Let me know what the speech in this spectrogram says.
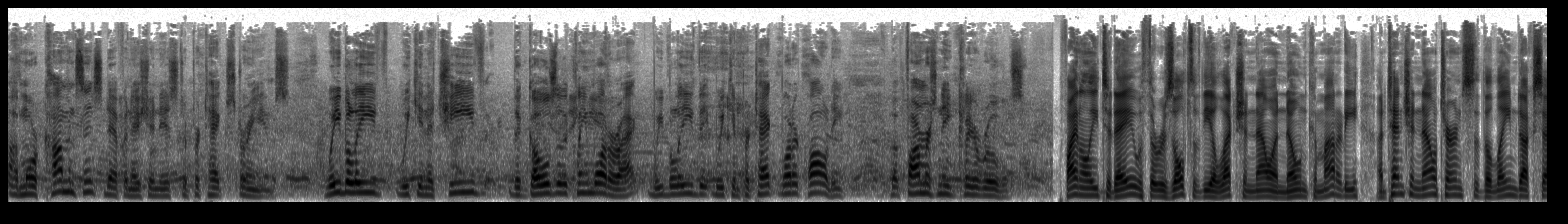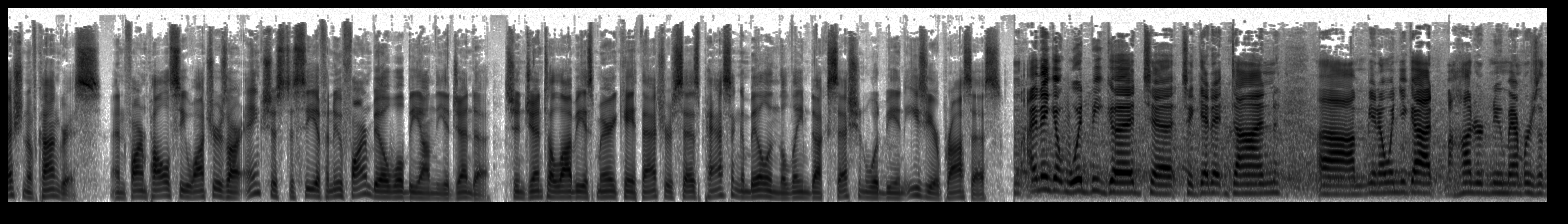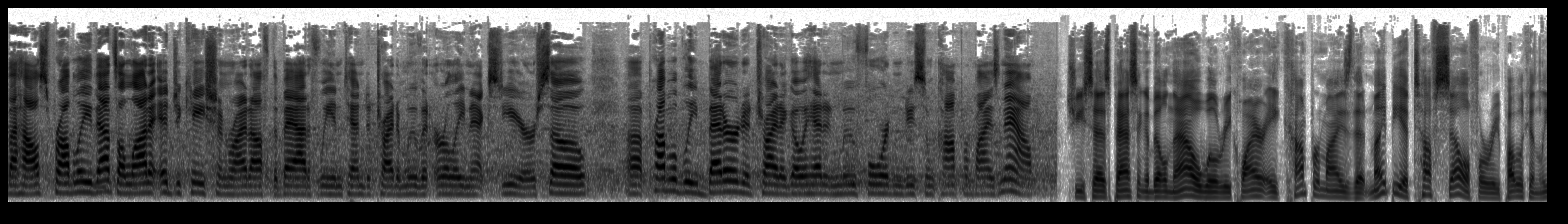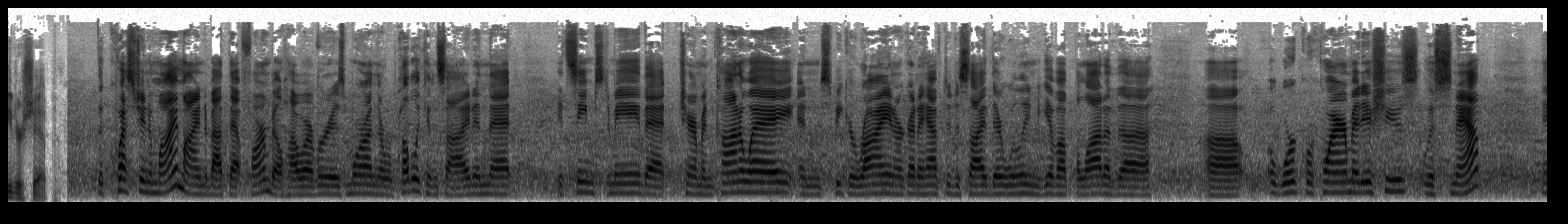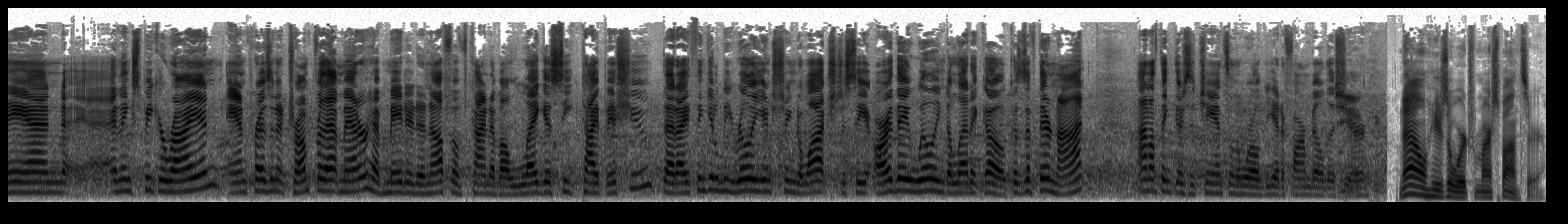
a more common sense definition is to protect streams. We believe we can achieve the goals of the Clean Water Act. We believe that we can protect water quality, but farmers need clear rules. Finally, today, with the results of the election now a known commodity, attention now turns to the lame duck session of Congress, and farm policy watchers are anxious to see if a new farm bill will be on the agenda. Syngenta lobbyist Mary Kay Thatcher says passing a bill in the lame duck session would be an easier process. I think it would be good to, to get it done. Um, you know, when you got 100 new members of the House, probably that's a lot of education right off the bat if we intend to try to move it early next year. So, uh, probably better to try to go ahead and move forward and do some compromise now. She says passing a bill now will require a compromise that might be a tough sell for Republican leadership. The question in my mind about that farm bill, however, is more on the Republican side, in that it seems to me that Chairman Conaway and Speaker Ryan are going to have to decide they're willing to give up a lot of the uh, work requirement issues with SNAP. And I think Speaker Ryan and President Trump, for that matter, have made it enough of kind of a legacy type issue that I think it'll be really interesting to watch to see are they willing to let it go? Because if they're not, I don't think there's a chance in the world to get a farm bill this year. Now, here's a word from our sponsor.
